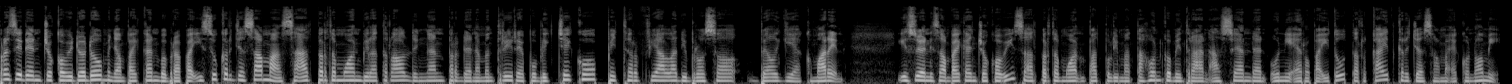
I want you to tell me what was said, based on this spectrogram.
Presiden Joko Widodo menyampaikan beberapa isu kerjasama saat pertemuan bilateral dengan Perdana Menteri Republik Ceko Peter Fiala di Brussels, Belgia kemarin. Isu yang disampaikan Jokowi saat pertemuan 45 tahun kemitraan ASEAN dan Uni Eropa itu terkait kerjasama ekonomi,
